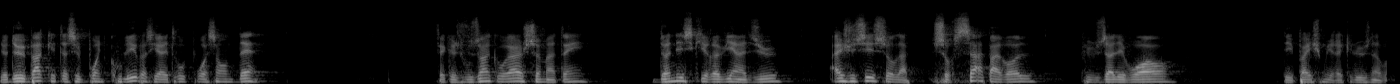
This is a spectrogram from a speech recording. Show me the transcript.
Il y a deux barques qui étaient sur le point de couler parce qu'il y avait trop de poissons dedans. Fait que je vous encourage ce matin, donnez ce qui revient à Dieu, agissez sur, sur sa parole, puis vous allez voir des pêches miraculeuses dans votre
